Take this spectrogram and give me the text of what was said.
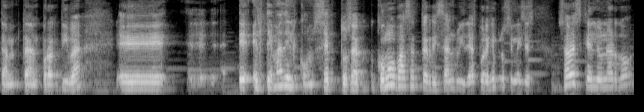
tan, tan proactiva, eh, el tema del concepto, o sea, cómo vas aterrizando ideas. Por ejemplo, si me dices, ¿sabes qué, Leonardo?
